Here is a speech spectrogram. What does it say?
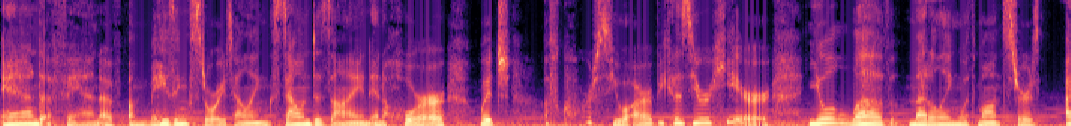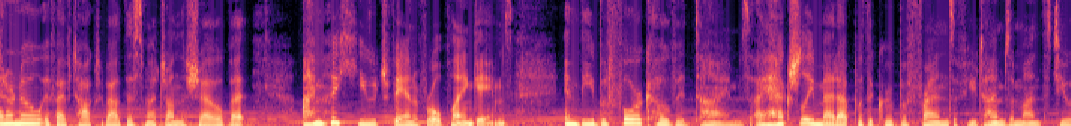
and a fan of amazing storytelling, sound design, and horror, which of course you are because you're here, you'll love Meddling with Monsters. I don't know if I've talked about this much on the show, but I'm a huge fan of role playing games. In the before COVID times, I actually met up with a group of friends a few times a month to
